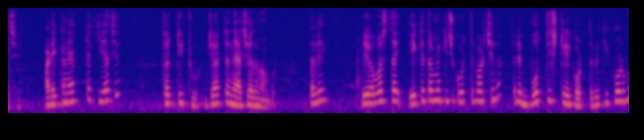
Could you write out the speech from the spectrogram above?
আছে, আর এখানে একটা কি আছে? থার্টি টু যা একটা ন্যাচারাল নম্বর তাহলে এই অবস্থায় একে তো আমি কিছু করতে পারছি না, তাহলে বত্রিশটাকে করতে হবে, কী করব?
